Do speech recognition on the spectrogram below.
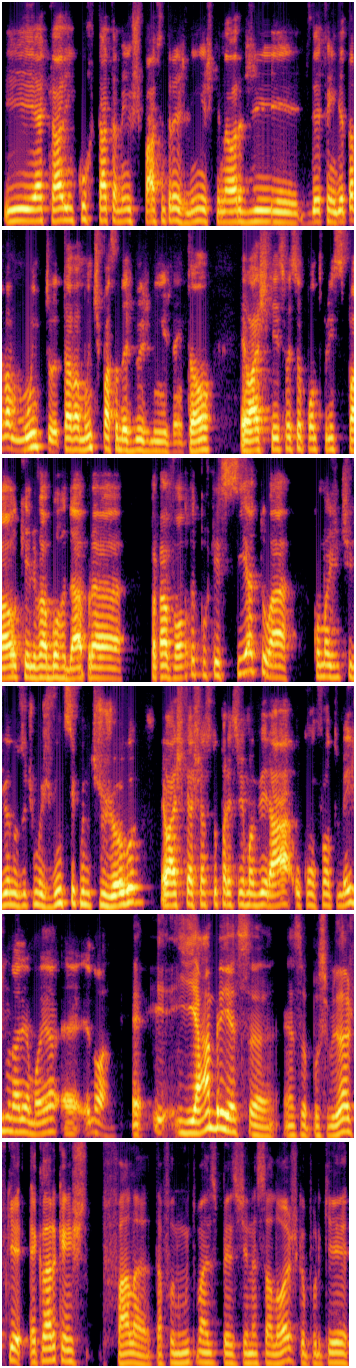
e, é claro, encurtar também o espaço entre as linhas, que na hora de, de defender estava muito, tava muito espaçado as duas linhas. Né? Então, eu acho que esse vai ser o ponto principal que ele vai abordar para a volta, porque se atuar como a gente viu nos últimos 25 minutos do jogo, eu acho que a chance do Paris Saint-Germain virar o confronto mesmo na Alemanha é enorme. É, e, e, abre essa, essa possibilidade, porque é claro que a gente fala, tá falando muito mais do PSG nessa lógica, porque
